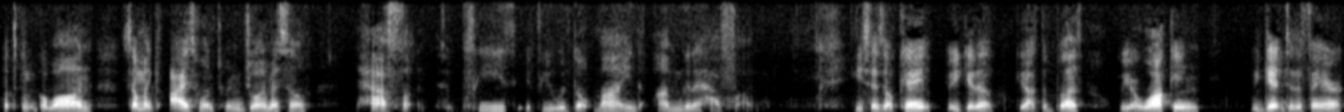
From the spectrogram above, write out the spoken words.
What's gonna go on. So I'm like I just want to enjoy myself, have fun. So please, if you don't mind, I'm gonna have fun. He says, okay. We get up, get out the bus. We are walking. We get into the fair.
